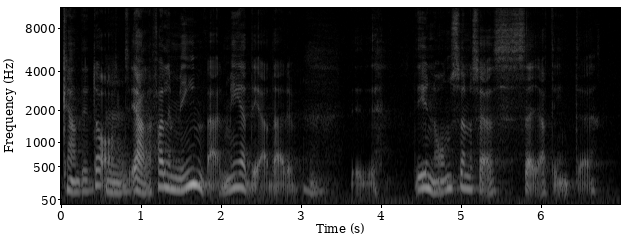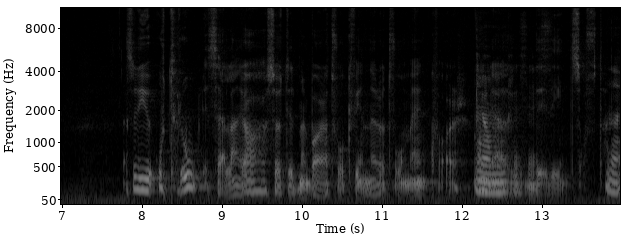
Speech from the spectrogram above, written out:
kandidat. Mm. I alla fall i min värld, media. Där mm. Det är ju nonsens att säga, säga att det inte... Alltså det är ju otroligt sällan jag har suttit med bara två kvinnor och två män kvar. Ja, jag, det, det, är inte så ofta. Nej.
